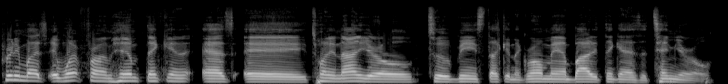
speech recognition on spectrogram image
pretty much it went from him thinking as a 29 year old to being stuck in a grown man body thinking as a 10 year old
